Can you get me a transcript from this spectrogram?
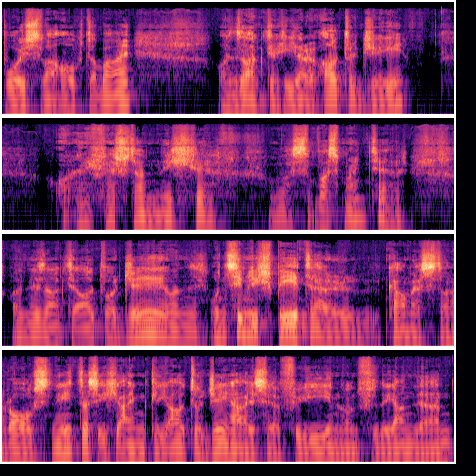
Bois war auch dabei und sagte hier Alter J. Und ich verstand nicht, äh, was, was meint er? Und er sagte Alter J. Und, und ziemlich später kam es dann raus, nicht, dass ich eigentlich Alter J heiße für ihn und für die anderen.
